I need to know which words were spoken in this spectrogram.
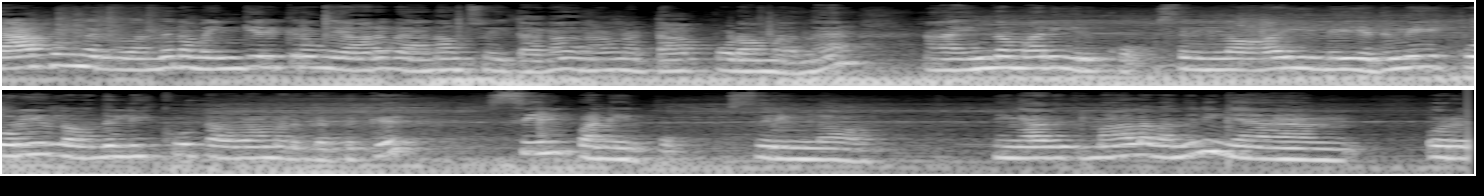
டேப்புங்கிறது வந்து நம்ம இங்கே இருக்கிறவங்க யாரும் வேணாம்னு சொல்லிட்டாங்க. அதனால நான் டேப் போடாமல் இருந்தேன். இந்த மாதிரி இருக்கும். சரிங்களா? ஆயில் எதுவுமே கொரியரில் வந்து லீக் அவுட் ஆகாமல் இருக்கிறதுக்கு சீல் பண்ணியிருப்போம். சரிங்களா? நீங்கள் அதுக்கு மேலே வந்து நீங்கள் ஒரு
